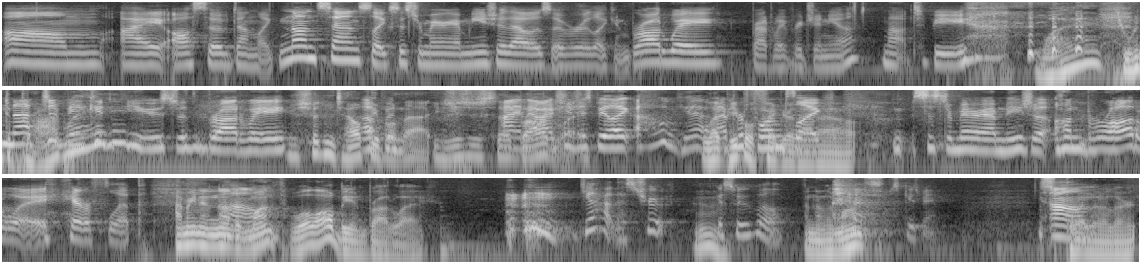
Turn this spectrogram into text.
Um, I also have done like Nunsense, like Sister Mary Amnesia. That was over like in Broadway, Broadway, Virginia. Not to be What? You went to not to be confused with Broadway. You shouldn't tell people in- that. You should just say I know. I should just be like, oh yeah. Let I performed like out. Sister Mary Amnesia on Broadway. Hair flip. I mean, another Um, month, we'll all be in Broadway. Yeah, that's true. Guess we will. Another month. Excuse me. Spoiler alert.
